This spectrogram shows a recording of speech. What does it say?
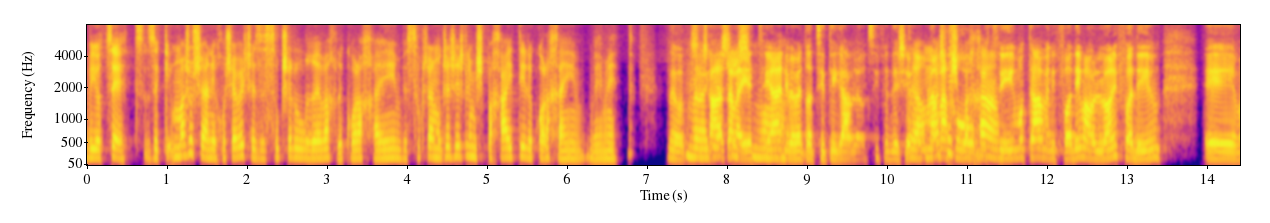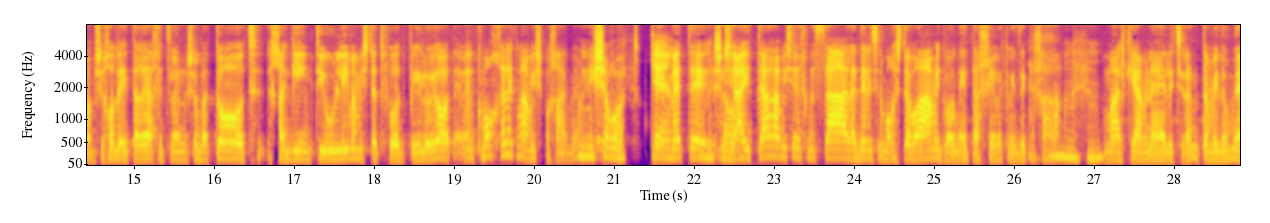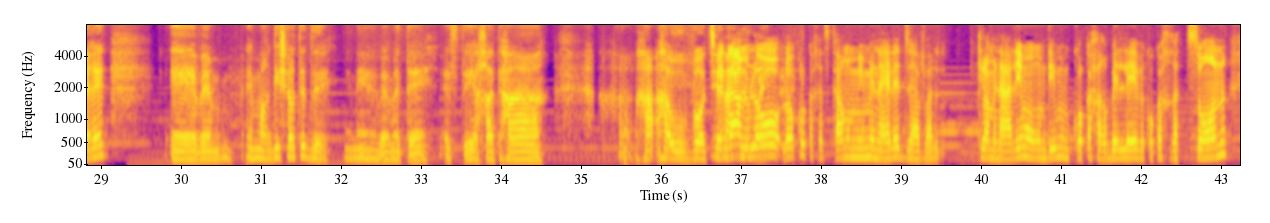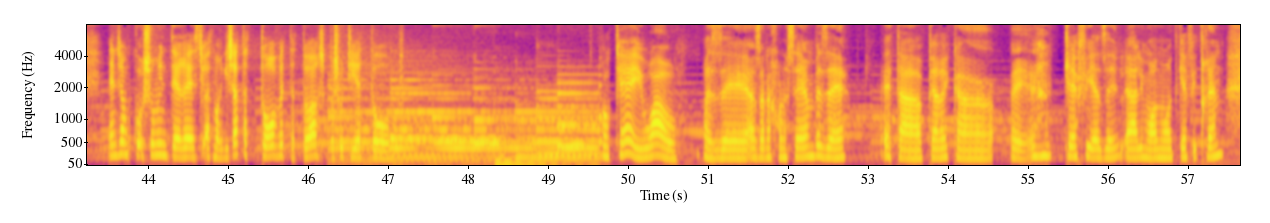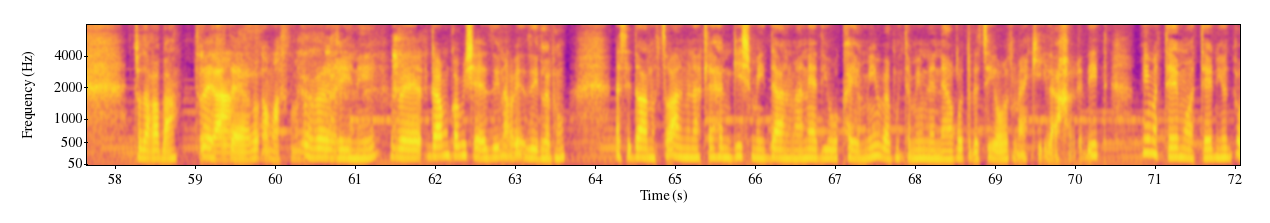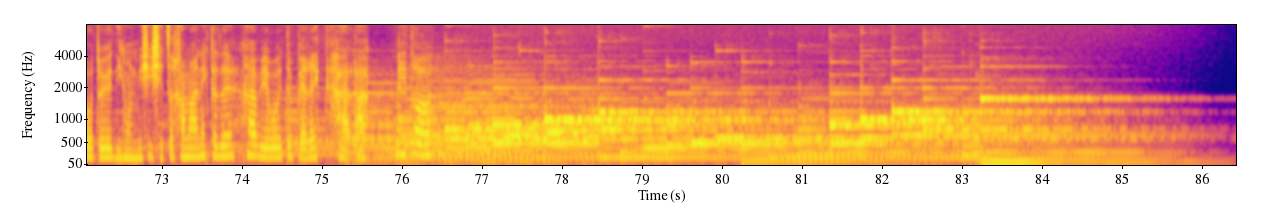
ויוצאת זה משהו שאני חושבת שזה סוג של רווח לכל החיים וסוג של אני מרגישה שיש לי משפחה איתי לכל החיים באמת. זהו, כששאלת על היציאה אני באמת רציתי גם להוסיף את זה שאומנם אנחנו מוציאים אותם ונפרדים אבל לא נפרדים. אה, ממשיכות להתארח אצלנו שבתות, חגים, טיולים המשתתפות, פעילויות, הם, הם כמו חלק מהמשפחה. הם באמת, נשארות. כן. באמת, אה, מי שהייתה, מי שנכנסה לדלת של מורשת אברהם, היא כבר נהייתה חלק מזה, ככה מלכי המנהלת שלנו תמיד אומרת. אה, והן מרגישות את זה. הנה באמת אסתי אחת ה... האהובות שלנו. וגם לא, לא כל כך הזכרנו מי מנהל את זה, אבל כאילו המנהלים עומדים עם כל כך הרבה לב וכל כך רצון, אין שם שום אינטרס, את מרגישה את הטוב ואת התואר שפשוט יהיה טוב. אוקיי, וואו, אז, אה, אז אנחנו נסיים בזה את הפרק הכיפי הזה, היה לי מאוד מאוד כיף איתכן. תודה רבה. תודה, שמחנו וריני, וגם כל מי שהאזינה והאזין לנו. הסדרה נוצרה על מנת להנגיש מידע על מעני הדיור הקיימים והמותאמים לנערות ולצעירות מהקהילה החרדית, אם אתם או אתן יודעות או יודעים על מישהי שצריכה מענה כזה, העבירו את הפרק הלאה. להתראות.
